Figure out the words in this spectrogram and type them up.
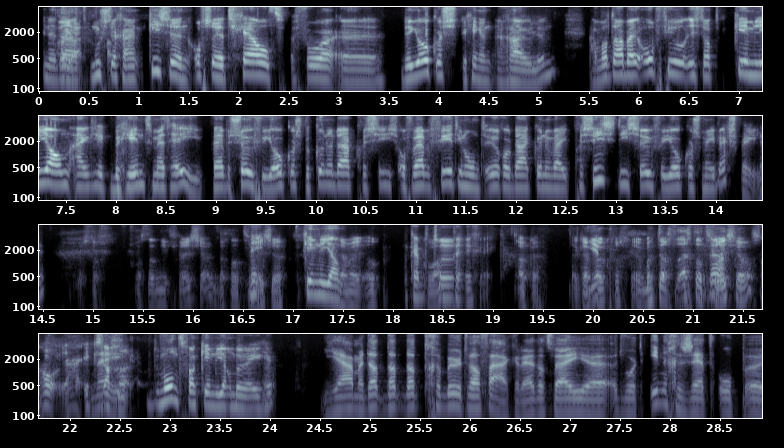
inderdaad Oh ja. moesten gaan kiezen of ze het geld voor eh, de jokers gingen ruilen. Nou, wat daarbij opviel is dat Kim Lian eigenlijk begint met: hey, we hebben zeven jokers, we kunnen daar precies, of we hebben 1400 euro, daar kunnen wij precies die zeven jokers mee wegspelen. Was, toch, was dat niet Freesje? Ik dacht dat Nee. Freesje Kim Lian, ook... ik heb het teruggekeken. Oké, ik heb Yep. het ook teruggekeken, maar ik dacht echt dat het Ja. Was. Oh ja, ik Nee. zag Maar- de mond van Kim Lian bewegen. Ja, maar dat, dat, dat gebeurt wel vaker. Hè? Dat wij, eh, het wordt ingezet op eh,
